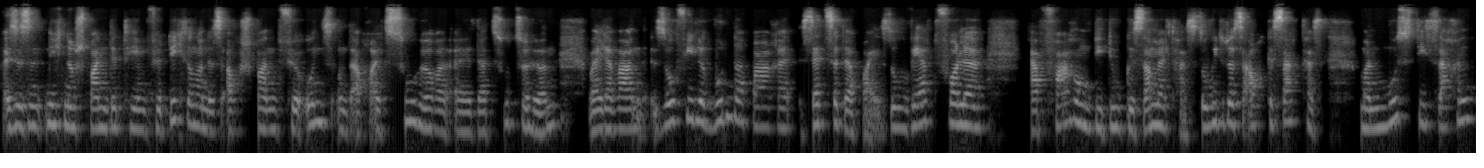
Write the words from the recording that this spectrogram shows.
Also es sind nicht nur spannende Themen für dich, sondern es ist auch spannend für uns und auch als Zuhörer äh, dazu zu hören, weil da waren so viele wunderbare Sätze dabei, so wertvolle Erfahrungen, die du gesammelt hast, so wie du das auch gesagt hast. Man muss die Sachen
